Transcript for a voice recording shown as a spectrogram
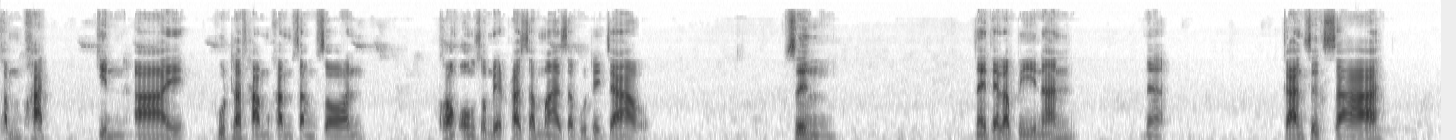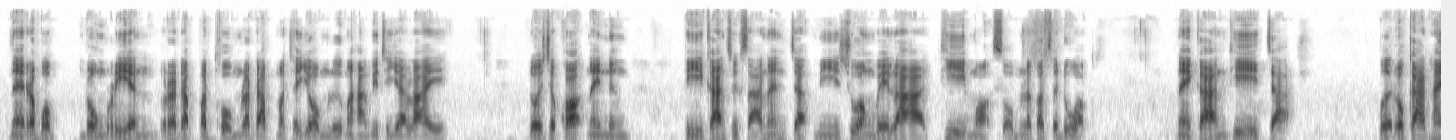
สัมผัสกลิ่นอาย พุทธธรรมคำสั่งสอนขององค์สมเด็จพระสัมมาสัมพุทธเจ้า ซึ่งในแต่ละปีนั้นนะการศึกษาในระบบโรงเรียนระดับประถม ระดับมัธยม หรือมหาวิทยาลัย โดยเฉพาะในหนึ่ง ปีการศึกษานั้นจะมีช่วงเวลาที่เหมาะสมและก็สะดวก ในการที่จะเปิดโอกาสให้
